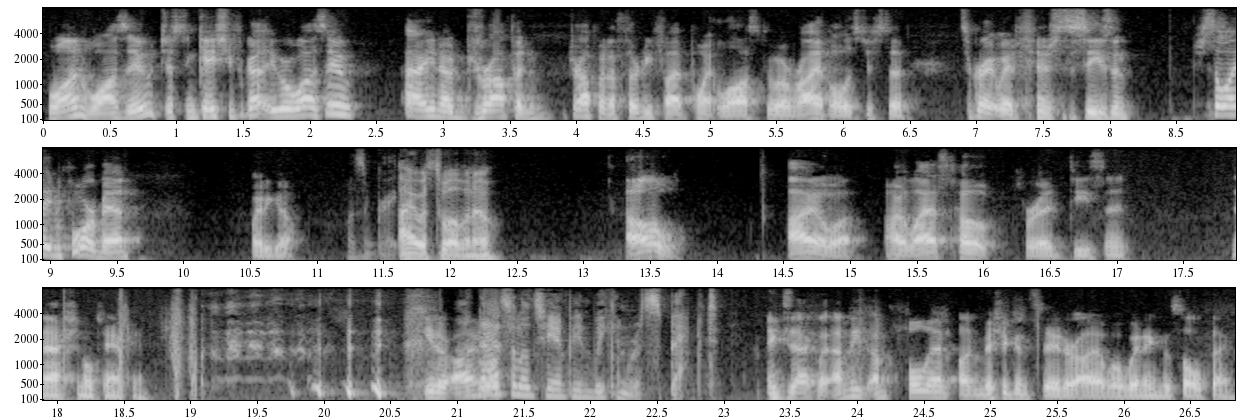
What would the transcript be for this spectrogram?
one Wazzu. Just in case you forgot you were Wazzu, uh, you know, dropping dropping a 35 point loss to a rival is just a it's a great way to finish the season. Still eight and four, man. Way to go. Wasn't great. Iowa's 12 and 0. Oh, Iowa, our last hope for a decent national champion. Either A Iowa, national champion we can respect. exactly. I mean, I'm full in on Michigan State or Iowa winning this whole thing.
